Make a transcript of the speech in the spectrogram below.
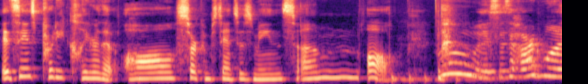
It seems pretty clear that all circumstances means um, all. Ooh, this is a hard one.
